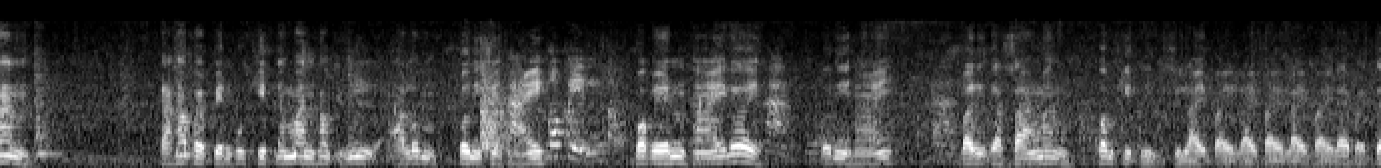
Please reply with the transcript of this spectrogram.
มันถ้าเฮาไปเป็นผู้คิดน้ำมันเฮาสิมีอารมณ์ตัวนี้สิหายก็เป็นบ่เป็นหายเลยค่ะตัวนี้หายค่ะบานี้ก็สร้างมันความคิดนี่สิไหลไปไหลไปไหลไปไหลไปแต่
